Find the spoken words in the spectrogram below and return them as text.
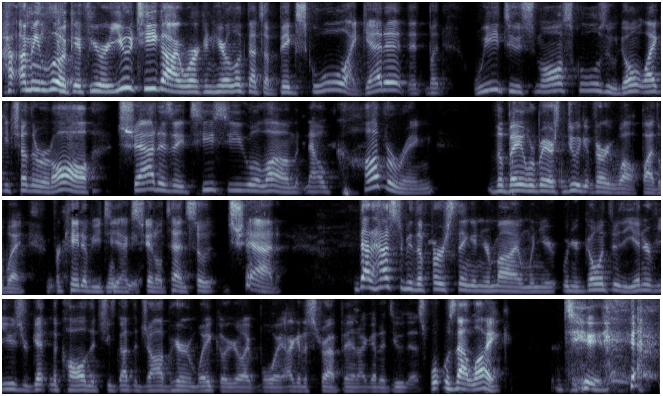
I mean, look, if you're a UT guy working here, look, that's a big school. I get it. But we do small schools who don't like each other at all. Chad is a TCU alum now covering the Baylor Bears and doing it very well, by the way, for KWTX Channel 10. So, Chad, that has to be the first thing in your mind when you're when you're going through the interviews, you're getting the call that you've got the job here in Waco. You're like, boy, I got to strap in. I got to do this. What was that like? Dude.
